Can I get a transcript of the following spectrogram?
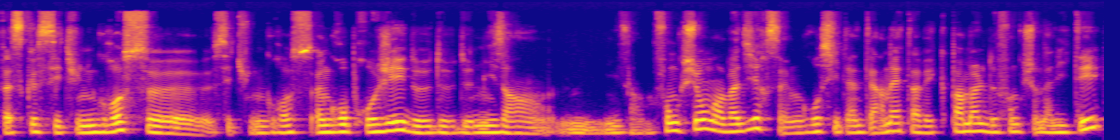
parce que c'est une grosse, euh, c'est une grosse, un gros projet de, de, de mise en, mise en fonction, on va dire. C'est un gros site internet avec pas mal de fonctionnalités.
